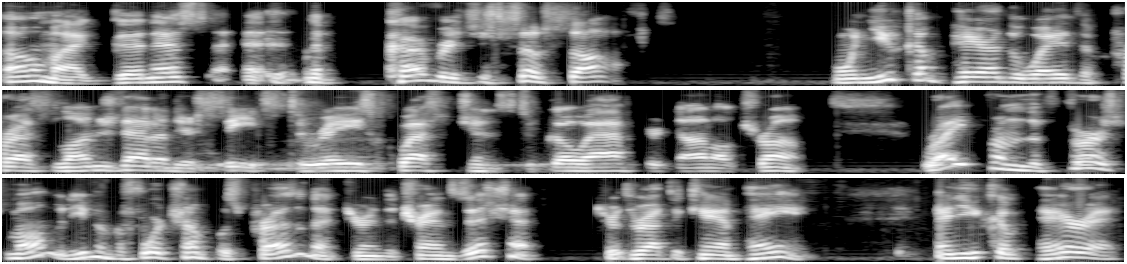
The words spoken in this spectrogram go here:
Oh my goodness. Uh, the coverage is so soft. When you compare the way the press lunged out of their seats to raise questions, to go after Donald Trump, right from the first moment, even before Trump was president during the transition throughout the campaign, and you compare it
